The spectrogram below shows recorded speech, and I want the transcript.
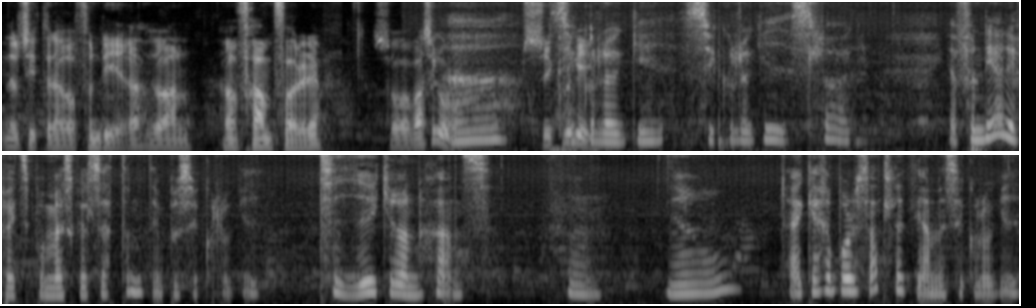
när du sitter där och funderar hur han, hur han framförde det. Så varsågod. Uh, psykologi. psykologi. Psykologislag. Jag funderade faktiskt på om jag skulle sätta någonting på psykologi. 10 grundchans. Hmm. Ja, jag kanske borde satt lite grann i psykologi.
